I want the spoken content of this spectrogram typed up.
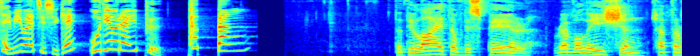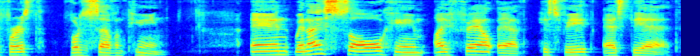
재미와 지식의 오디오 라이프 팝빵 The delight of despair. Revelation chapter 1st, verse 17. And when I saw him, I fell at his feet as dead.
